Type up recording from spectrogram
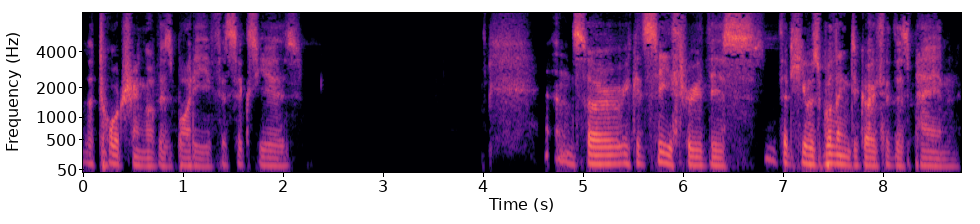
the torturing of his body for six years. And so we could see through this that he was willing to go through this pain,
